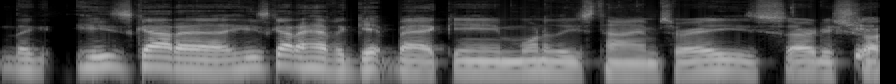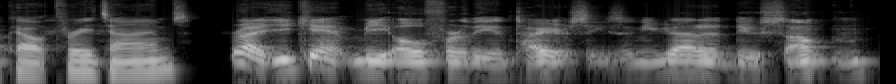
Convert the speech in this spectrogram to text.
like he's gotta he's gotta have a get back game one of these times right he's already struck out three times Right. You can't be 0 for the entire season. You got to do something.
